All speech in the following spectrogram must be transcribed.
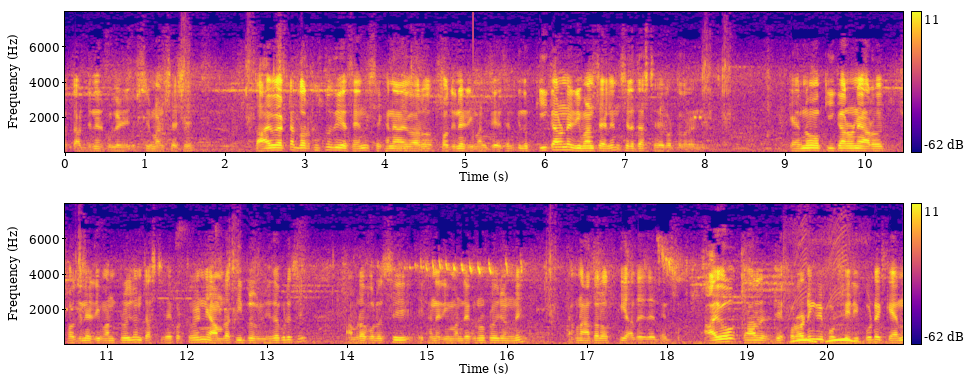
চার দিনের পুলিশ রিমান্ড শেষে। তাইও একটা দরখাস্ত দিয়েছেন, সেখানে আরও ছদিনের রিমান্ড চেয়েছেন, কিন্তু কী কারণে রিমান্ড চাইলেন সেটা জাস্টিফাই করতে পারেননি। কেন, কি কারণে আরও ছদিনের রিমান্ড প্রয়োজন জাস্টিফাই করতে পারেননি? আমরা তীব্র বিরোধিতা করেছি, আমরা বলেছি এখানে রিমান্ডের কোনো প্রয়োজন নেই, এখন আদালত কি আদেশ দেন আয়ও তার যে ফরওয়ার্ডিং রিপোর্ট সেই রিপোর্টে কেন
